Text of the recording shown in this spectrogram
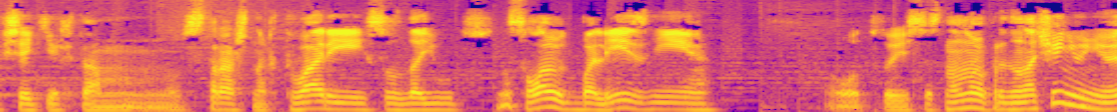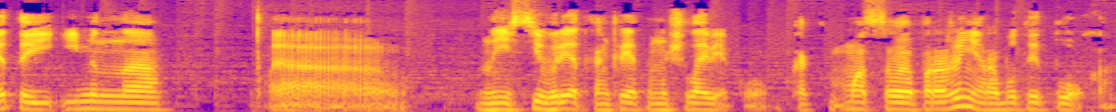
всяких там страшных тварей создают, насылают болезни. Вот, то есть основное предназначение у нее это именно э, нанести вред конкретному человеку. Как массовое поражение работает плохо.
